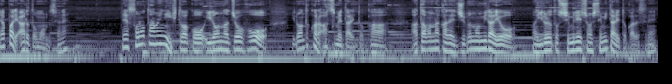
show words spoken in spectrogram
やっぱりあると思うんですよね。でそのために人はこういろんな情報をいろんなところから集めたりとか頭の中で自分の未来をいろいろとシミュレーションしてみたりとかですね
